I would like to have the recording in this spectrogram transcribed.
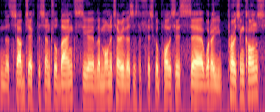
in the subject, the central banks, you have the monetary versus the fiscal policies. Uh, what are your pros and cons?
